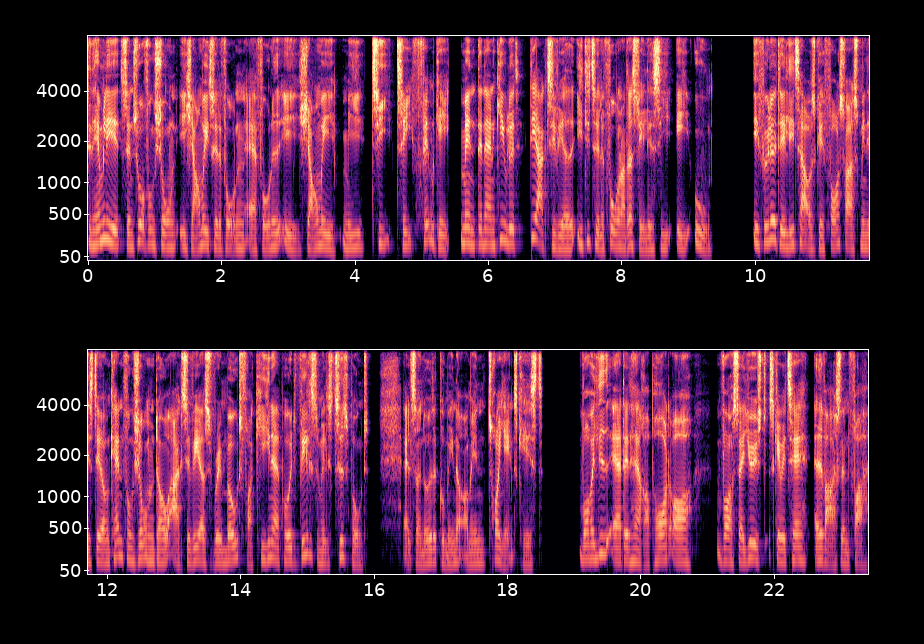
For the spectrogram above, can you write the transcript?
Den hemmelige sensorfunktion i Xiaomi-telefonen er fundet i Xiaomi Mi 10T 5G, men den er angiveligt deaktiveret i de telefoner, der sælges i EU. Ifølge det litauiske forsvarsministerium kan funktionen dog aktiveres remote fra Kina på et hvilket som helst tidspunkt, altså noget, der kunne minde om en trojansk hest. Hvor valid er den her rapport, og hvor seriøst skal vi tage advarslen fra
